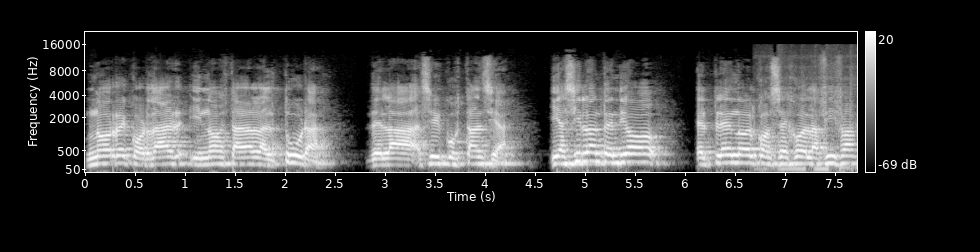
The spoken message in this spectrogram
no recordar y no estar a la altura de la circunstancia. Y así lo entendió el Pleno del Consejo de la FIFA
